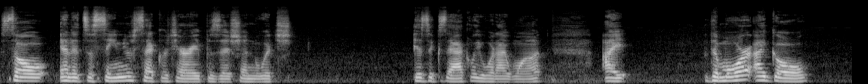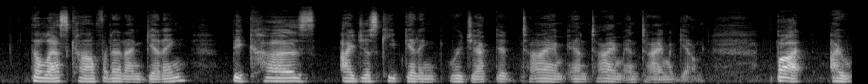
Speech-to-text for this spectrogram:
So, and it's a senior secretary position, which is exactly what I want. I, the more I go, the less confident I'm getting because I just keep getting rejected time and time and time again. But I,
